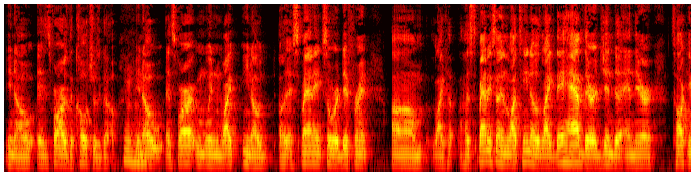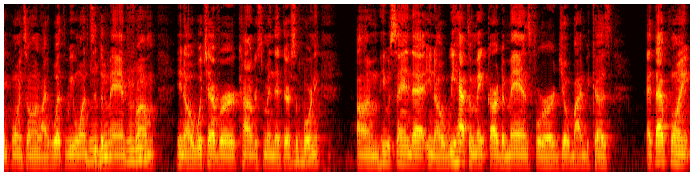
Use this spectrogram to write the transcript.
you know as far as the cultures go. You mm-hmm. know, as far when white you know uh, Hispanics or different um like Hispanics and Latinos like they have their agenda and their talking points on like what we want to mm-hmm. demand mm-hmm. from you know whichever congressman that they're supporting. Um, he was saying that you know we have to make our demands for Joe Biden because at that point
